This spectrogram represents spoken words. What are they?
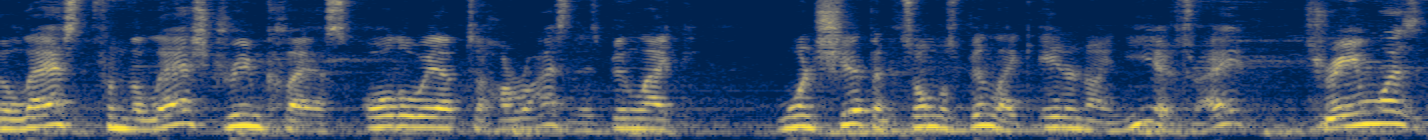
the last from the last Dream class all the way up to Horizon. it's been like one ship, and it's almost been like eight or nine years, right? Dream was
